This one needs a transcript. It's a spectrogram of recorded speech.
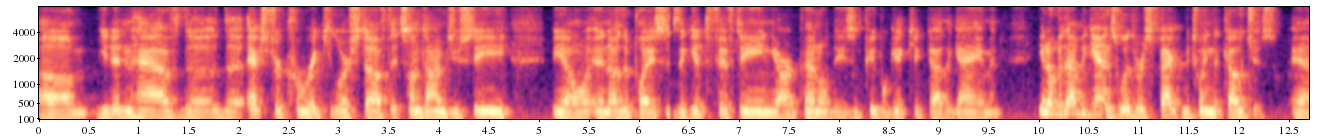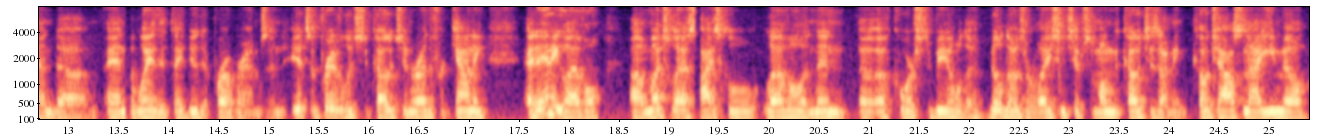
Um, you didn't have the the extracurricular stuff that sometimes you see, you know, in other places that get to 15 yard penalties and people get kicked out of the game. And you know, but that begins with respect between the coaches and uh, and the way that they do their programs. And it's a privilege to coach in Rutherford County at any level. uh, much less high school level. And then, uh, of course, to be able to build those relationships among the coaches. I mean, Coach House and I emailed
